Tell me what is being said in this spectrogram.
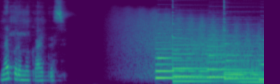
не перемикайтесь. うん。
